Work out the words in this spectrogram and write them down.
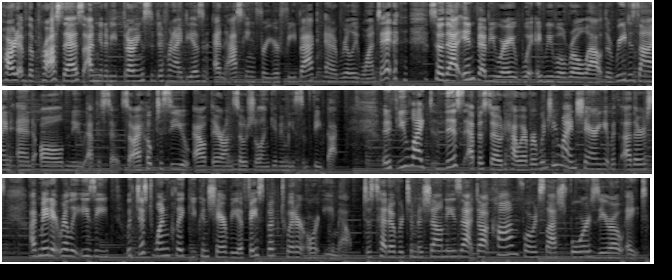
part of the process, I'm going to be throwing some different ideas and, and asking for your feedback and I really want it, so that in February we will roll out the redesign and all new episodes. So I hope to see you out there on social and giving me some feedback. But if you liked this episode, however, would you mind sharing it with others? I've made it really easy. With just one click, you can share via Facebook, Twitter, or email. Just head over to michellenezat.com forward slash 408.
